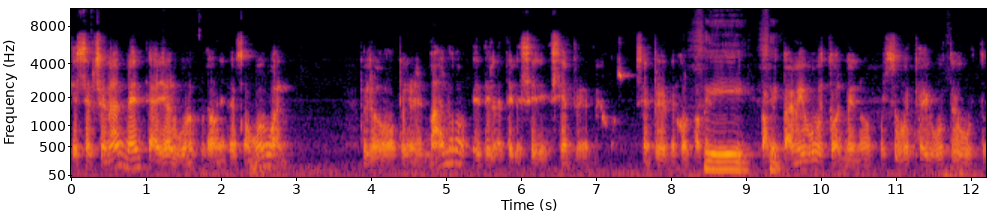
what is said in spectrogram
excepcionalmente hay algunos protagonistas que son muy buenos, pero, pero el malo es de la teleserie siempre es mejor, siempre es el mejor papel. Sí, para, para, mi gusto al menos, por supuesto hay gusto y gusto.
